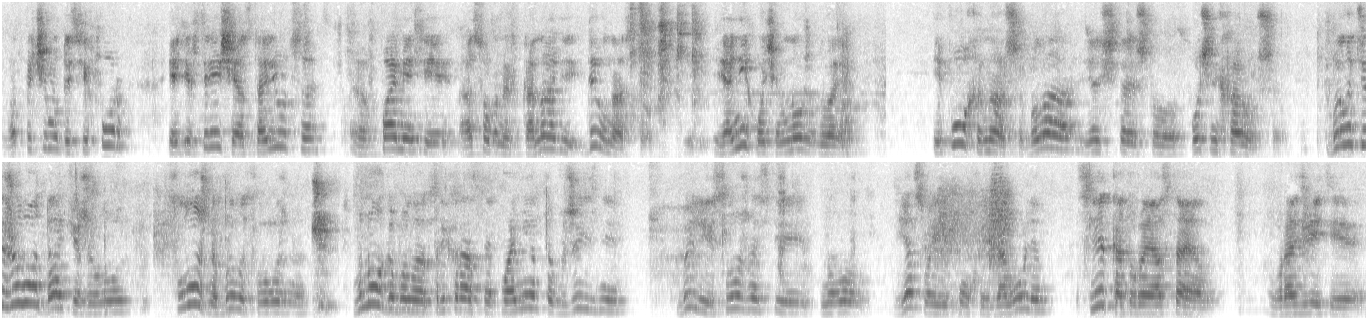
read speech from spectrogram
Вот почему до сих пор эти встречи остаются э, в памяти, особенно в Канаде, да и у нас тоже. И о них очень много говорят. Эпоха наша была, я считаю, что очень хорошая. Было тяжело, да, тяжело. Сложно, было сложно. Много было прекрасных моментов в жизни. Были и сложности, но я своей эпохой доволен. След, который я оставил в развитии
